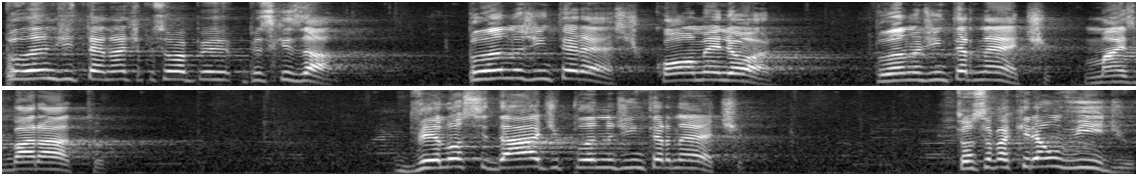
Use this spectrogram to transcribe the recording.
Plano de internet a pessoa vai pesquisar. Plano de internet, qual o melhor? Plano de internet, mais barato. Velocidade, plano de internet. Então você vai criar um vídeo.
